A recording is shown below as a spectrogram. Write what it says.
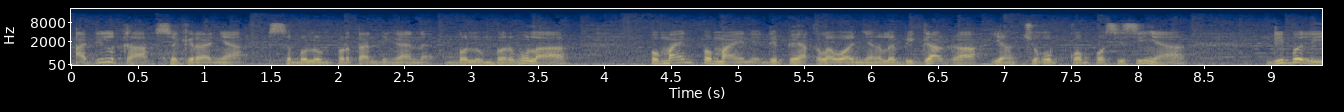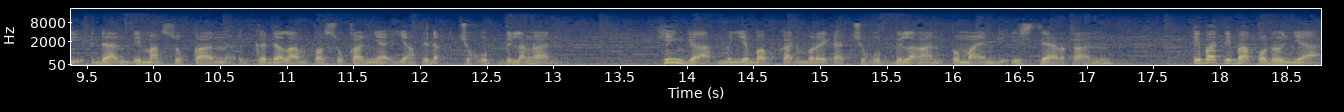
Adilkah sekiranya sebelum pertandingan belum bermula, pemain-pemain di pihak lawan yang lebih gagah yang cukup komposisinya dibeli dan dimasukkan ke dalam pasukannya yang tidak cukup bilangan. Hingga menyebabkan mereka cukup bilangan pemain diistiharkan tiba-tiba konulnya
